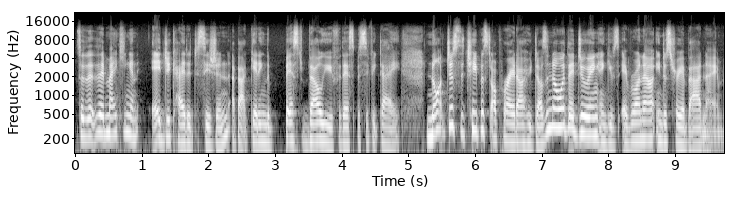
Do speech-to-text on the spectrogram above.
so that they're making an educated decision about getting the best value for their specific day, not just the cheapest operator who doesn't know what they're doing and gives everyone in our industry a bad name.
